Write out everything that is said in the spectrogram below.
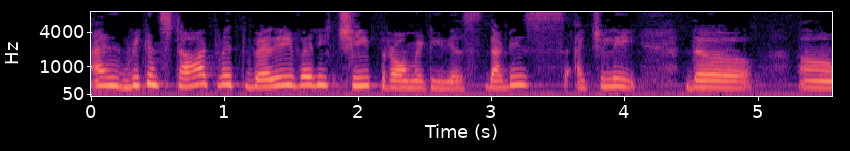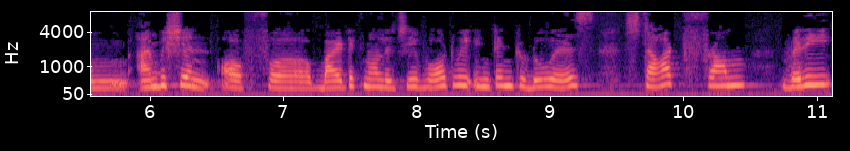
And we can start with very very cheap raw materials. That is actually the um, ambition of uh, biotechnology. What we intend to do is start from very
